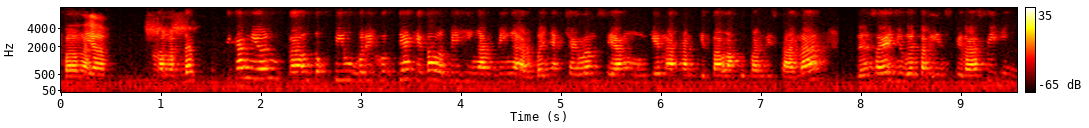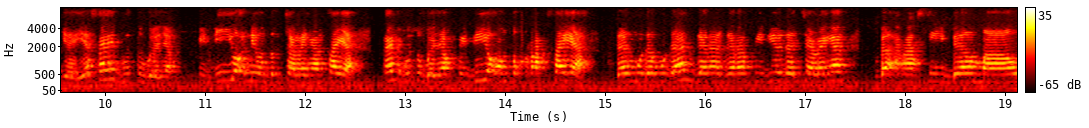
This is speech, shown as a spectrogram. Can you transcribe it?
banget. Ya. banget dan kan Yun untuk view berikutnya kita lebih hingar-bingar banyak challenge yang mungkin akan kita lakukan di sana dan saya juga terinspirasi iya ya saya butuh banyak video nih untuk celengan saya saya butuh banyak video untuk rak saya dan mudah-mudahan gara-gara video dan celengan Mbak Rasibel mau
